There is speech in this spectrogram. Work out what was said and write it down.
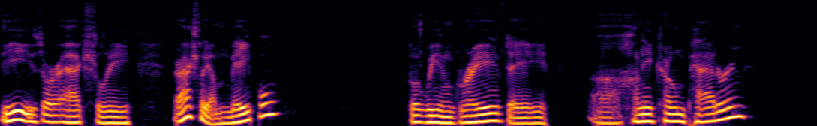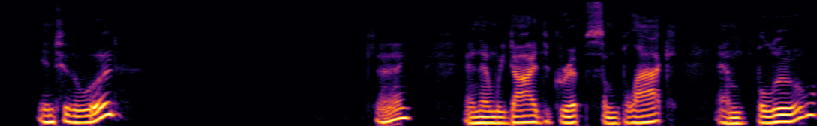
These are actually, they're actually a maple, but we engraved a uh, honeycomb pattern into the wood. Okay. And then we dyed the grips some black and blue.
